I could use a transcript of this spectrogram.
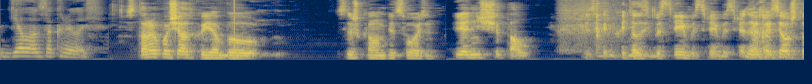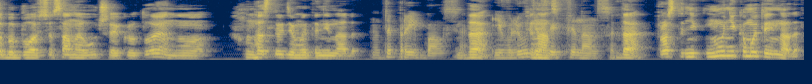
дело закрылось. Старую площадку я был слишком амбициозен. Я не считал. То есть хотелось быстрее, быстрее, быстрее. Я хотел, чтобы было все самое лучшее и крутое, но у нас людям это не надо. ну ты проебался. Да, И в людях, финансы. и в финансах. Да, просто ни- ну никому это не надо.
